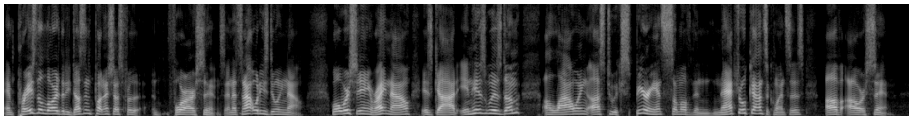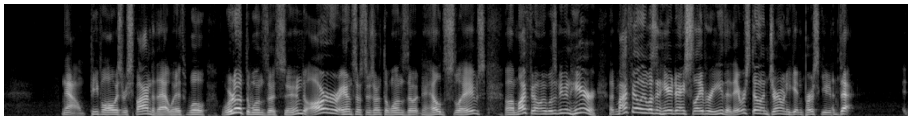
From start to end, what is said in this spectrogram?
And praise the Lord that he doesn't punish us for for our sins. And that's not what he's doing now. What we're seeing right now is God in his wisdom allowing us to experience some of the natural consequences of our sin. Now, people always respond to that with, well, we're not the ones that sinned. Our ancestors aren't the ones that held slaves. Uh, my family wasn't even here. Like, my family wasn't here during slavery either. They were still in Germany getting persecuted. That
